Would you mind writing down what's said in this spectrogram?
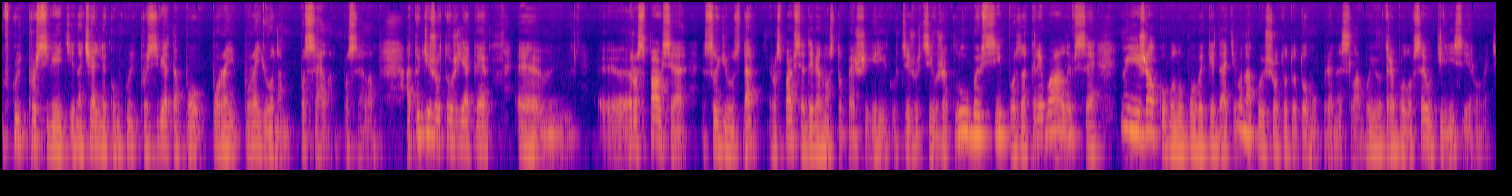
в культпросвіті, начальником культпросвіта по, по, рай, по районам, по селам, по селам. А тоді ж отож, як е, е, е, розпався Союз, да? розпався 91-й рік. Ці ж ці вже клуби всі позакривали, все. Ну, їй жалко було повикидати. І вона кое-що то додому принесла, бо його треба було все утилізувати.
